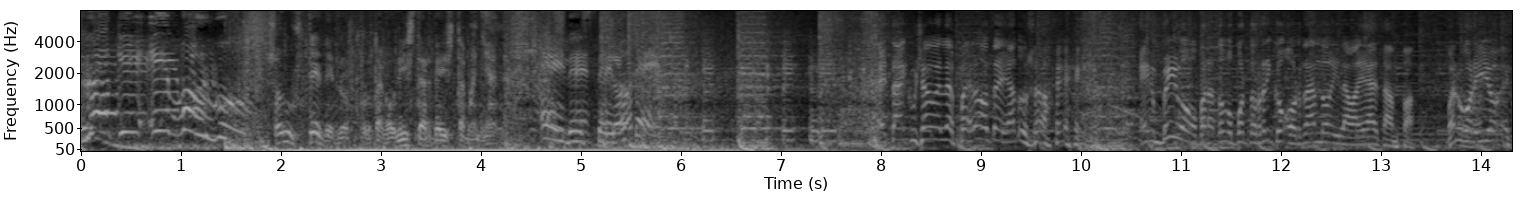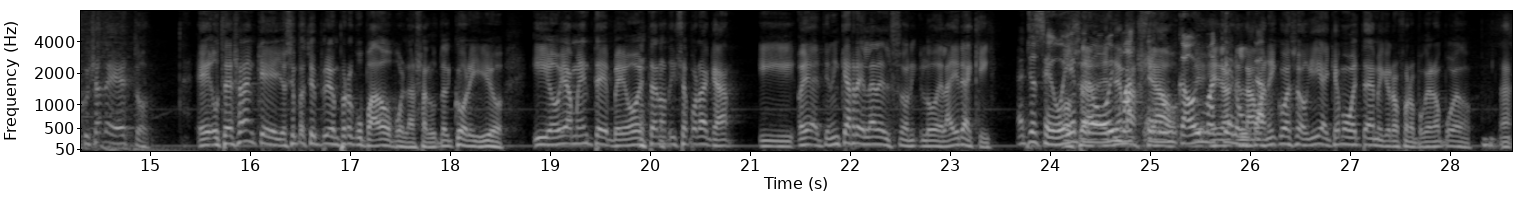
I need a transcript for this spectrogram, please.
Rocky y Burbu, Son ustedes los protagonistas de esta mañana. el despelote. Estás escuchando el despelote, ya tú sabes. En vivo para todo Puerto Rico, Orlando y la Bahía de Tampa. Bueno, Corillo, escúchate esto. Eh, ustedes saben que yo siempre estoy bien preocupado por la salud del Corillo. Y obviamente veo esta noticia por acá. Y, oye, tienen que arreglar el soni- lo del aire aquí. Yo sé, oye, O sea, pero es hoy más que demasiado. nunca, hoy Eh, más el, que El nunca. abanico de eso aquí, hay que moverte de micrófono porque no puedo. Ah.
